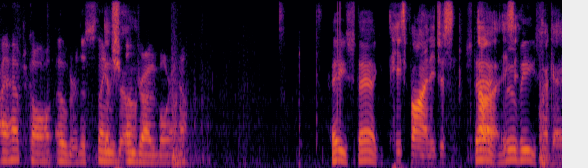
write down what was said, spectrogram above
I have to call Ogre. This Yeah, thing's sure. undrivable right now. Hey, Stag. He's fine. He just. Stag, uh, move it- east. Okay.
